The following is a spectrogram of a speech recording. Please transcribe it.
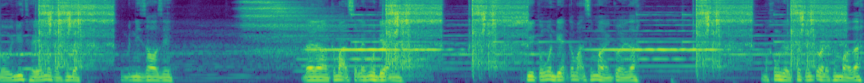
Lỗi như thế mà còn không được. Không biết lý do gì. Đây là các bạn sẽ lấy nguồn điện này. Khi có nguồn điện, các bạn sẽ mở cánh cửa này ra. Mà không hiểu sao cánh cửa lại không mở ra.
